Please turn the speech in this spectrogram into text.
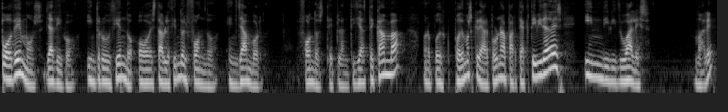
podemos, ya digo, introduciendo o estableciendo el fondo en Jamboard, fondos de plantillas de Canva, bueno, pues podemos crear por una parte actividades individuales, ¿vale?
